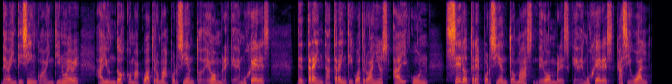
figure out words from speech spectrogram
De 25 a 29 hay un 2,4 más por ciento de hombres que de mujeres. De 30 a 34 años hay un 0,3% más de hombres que de mujeres, casi igual.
